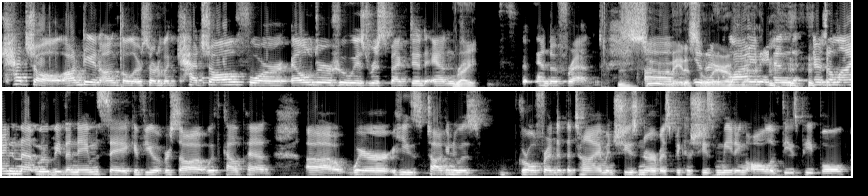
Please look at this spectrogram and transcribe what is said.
catch all. Auntie and uncle are sort of a catch all for elder who is respected and right and a friend. zoo Um, made us aware there's of a line that In, there's a line in that movie, The Namesake, if you ever saw it with Kal Penn, uh, where he's talking to his girlfriend at the time, and she's nervous because she's meeting all of these people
